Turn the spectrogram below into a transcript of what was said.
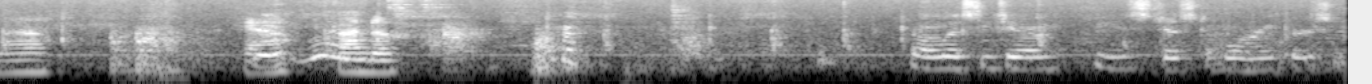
Nah. Yeah, kind of. Don't listen to him. He's just a boring person.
